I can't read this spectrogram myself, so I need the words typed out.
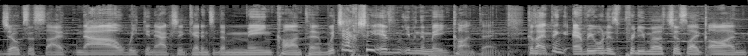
Jokes aside, now we can actually get into the main content, which actually isn't even the main content. Because I think everyone is pretty much just like on,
